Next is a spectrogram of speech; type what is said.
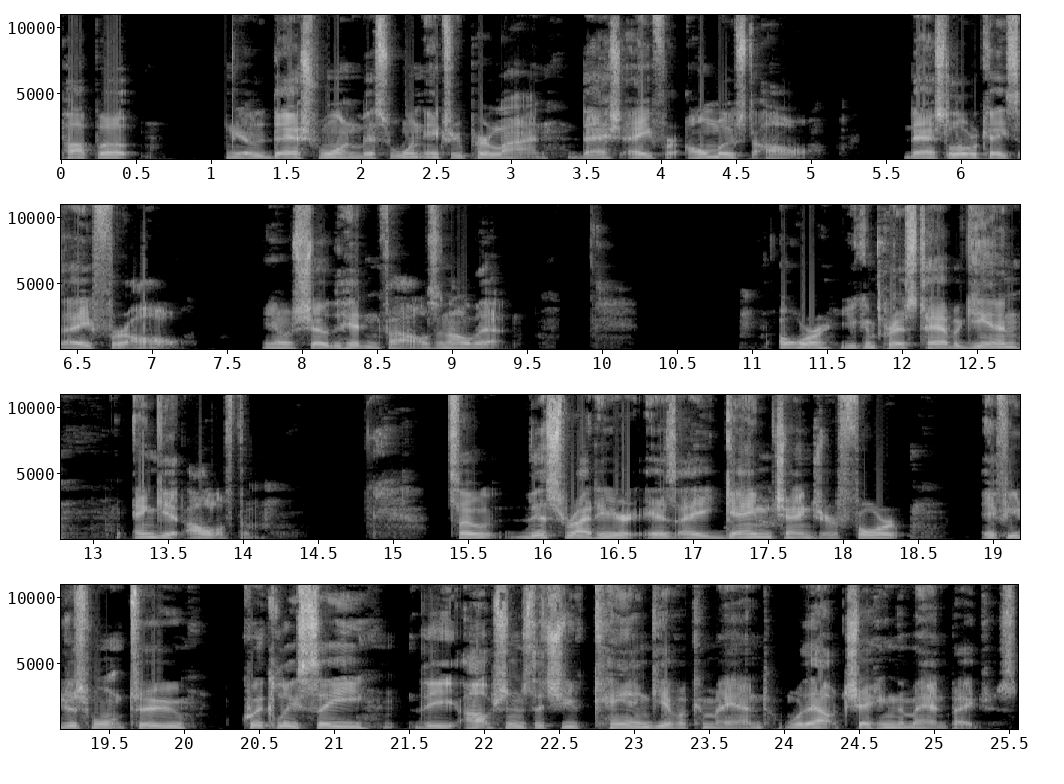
pop up, you know, the dash one, list one entry per line, dash A for almost all, dash lowercase a for all, you know, show the hidden files and all that. Or you can press tab again and get all of them. So this right here is a game changer for if you just want to quickly see the options that you can give a command without checking the man pages.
